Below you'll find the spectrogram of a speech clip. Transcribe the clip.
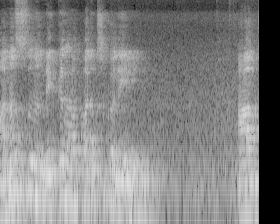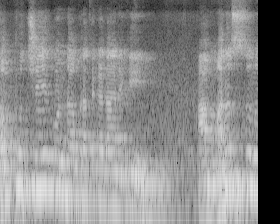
మనస్సును నిగ్రహపరుచుకొని ఆ తప్పు చేయకుండా బ్రతకడానికి ఆ మనస్సును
